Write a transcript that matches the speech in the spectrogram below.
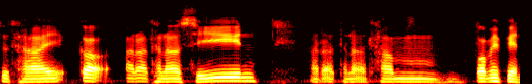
สุดท้ายก็อาราธนาศีลอาราธนาธรรมก็ไม่เป็น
